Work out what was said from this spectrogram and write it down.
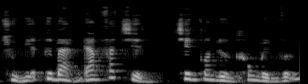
chủ nghĩa tư bản đang phát triển trên con đường không bền vững.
